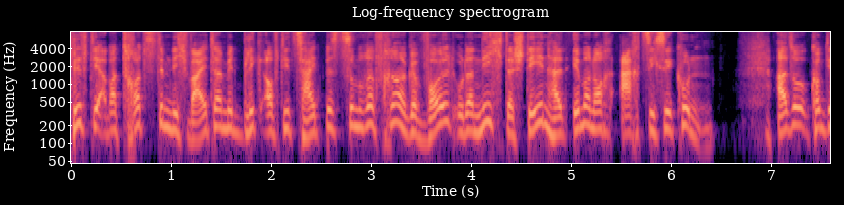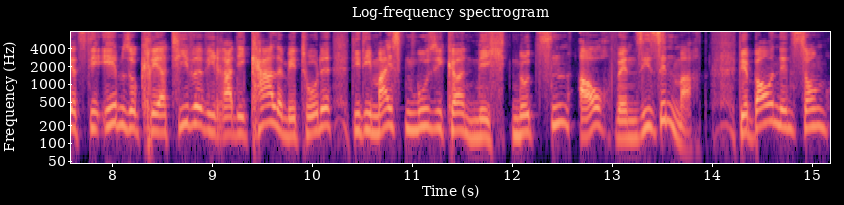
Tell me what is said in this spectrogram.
hilft dir aber trotzdem nicht weiter mit Blick auf die Zeit bis zum Refrain. Gewollt oder nicht, da stehen halt immer noch 80 Sekunden. Also kommt jetzt die ebenso kreative wie radikale Methode, die die meisten Musiker nicht nutzen, auch wenn sie Sinn macht. Wir bauen den Song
